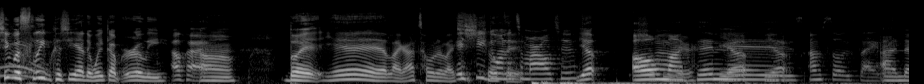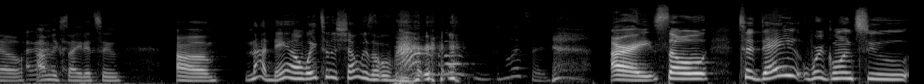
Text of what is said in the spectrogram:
she was asleep because she had to wake up early. Okay. Um but yeah, like I told her like Is she killed doing it tomorrow too? Yep. Oh my there. goodness. Yep, yep. I'm so excited. I know. I i'm excited too. Um, not damn. Wait till the show is over. Listen. All right. So today we're going to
